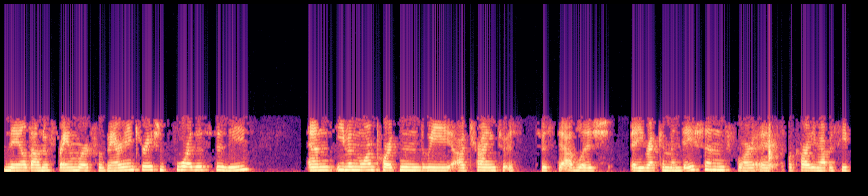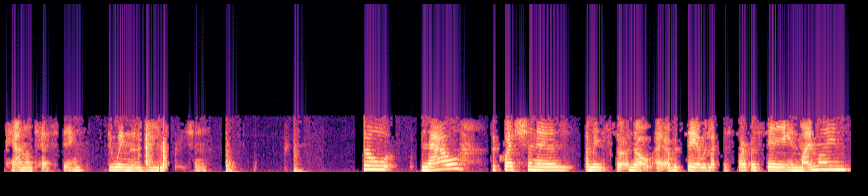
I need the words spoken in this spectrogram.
nail down a framework for variant curation for this disease. And even more important, we are trying to, to establish a recommendation for, a, for cardiomyopathy panel testing, doing the gene curation. So now the question is, I mean, so no, I, I would say I would like to start by saying in my mind,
